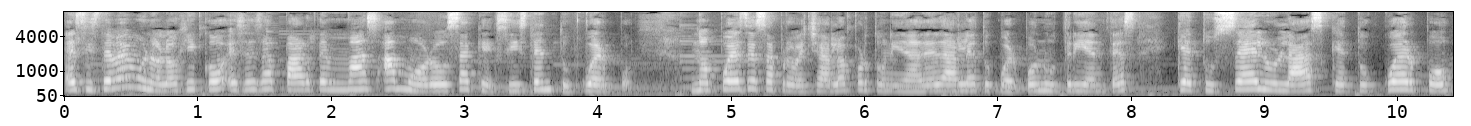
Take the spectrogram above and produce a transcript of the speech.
El sistema inmunológico es esa parte más amorosa que existe en tu cuerpo. No puedes desaprovechar la oportunidad de darle a tu cuerpo nutrientes que tus células, que tu cuerpo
